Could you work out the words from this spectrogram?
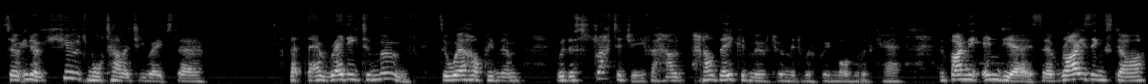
So, you know, huge mortality rates there, but they're ready to move. So we're helping them with a strategy for how, how they could move to a midwifery model of care. And finally, India, it's a rising star.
